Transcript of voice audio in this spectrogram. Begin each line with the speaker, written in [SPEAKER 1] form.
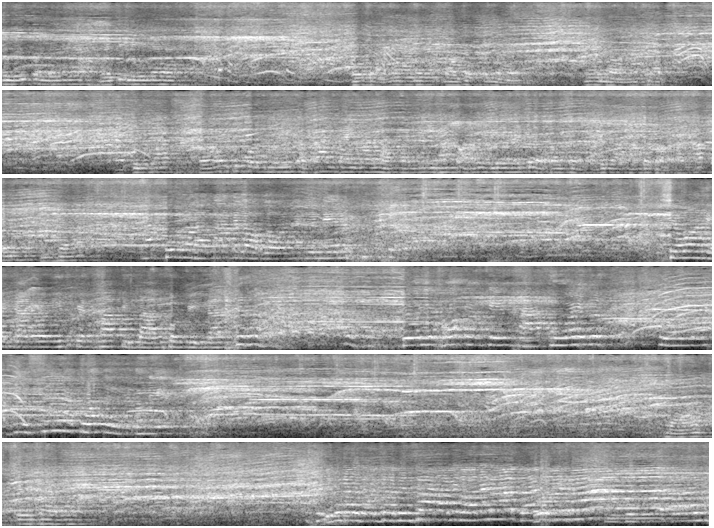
[SPEAKER 1] ดีทุกคนเลยนะฮะในที่นี้นะฮะโอกาสหน้านะฮะเราพบกันใหม่แน่นอนนะครับขอบคุณครับขอให้ทุกคนมีกับบ้านไปมาหลับฝันดีครักผ่อนให้เยอะและเจอคอนเสิร์ตของพวกเราทรั้งต่อไปครับผมสวัสดีครับ
[SPEAKER 2] ครับพวกเราตามไปหลอกหลอนนะคืนนี้นะ
[SPEAKER 3] เชื่อว่าเหตุการณ์ในวันนี้จะเป็นภาพติดตามคนบินนะ
[SPEAKER 2] โดยเฉพาะกางเกงขาคุ้ย สวยใส่เสื้อตัวตื่นตรงนี้
[SPEAKER 1] ครับโอเคเดี๋ยวเราจะเป็นซ่าลาไปก่อนนะครับบ๊ายบายครับ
